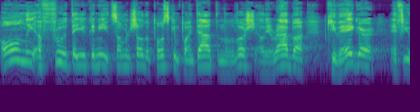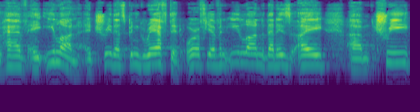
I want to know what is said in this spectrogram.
Only a fruit that you can eat. Someone show the poskim point out in the Lavush, Eliyarabba, Kiveger, if you have a elon, a tree that's been grafted, or if you have an elon that is a um, tree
